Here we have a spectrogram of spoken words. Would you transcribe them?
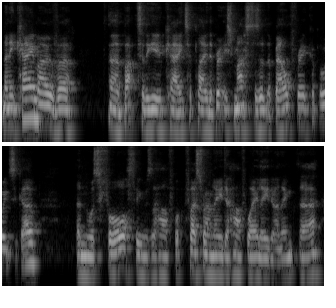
And then he came over uh, back to the UK to play the British Masters at the Belfry a couple of weeks ago. and was fourth. He was the half first round leader, halfway leader, I think, there.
